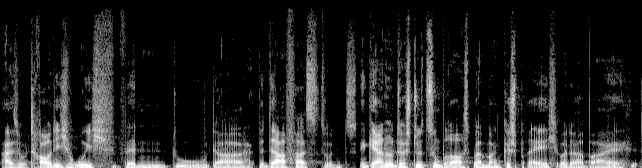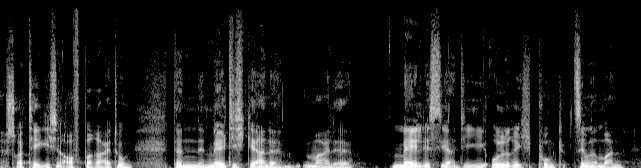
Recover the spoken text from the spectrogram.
Also trau dich ruhig, wenn du da Bedarf hast und gerne Unterstützung brauchst beim Bankgespräch oder bei strategischen Aufbereitung, dann melde dich gerne. Meine Mail ist ja die ulrich.zimmermann at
